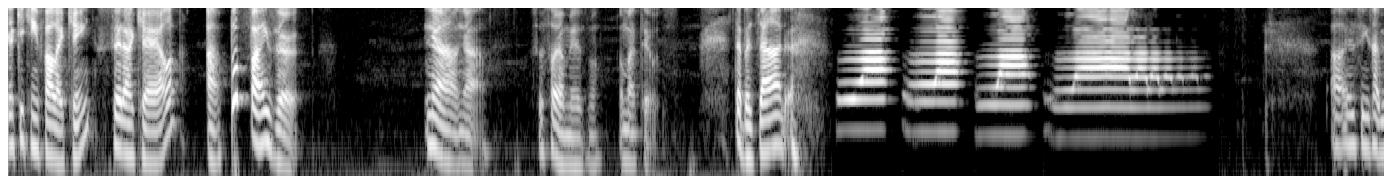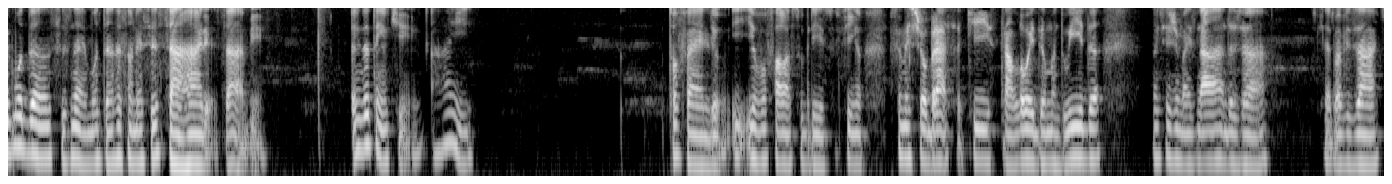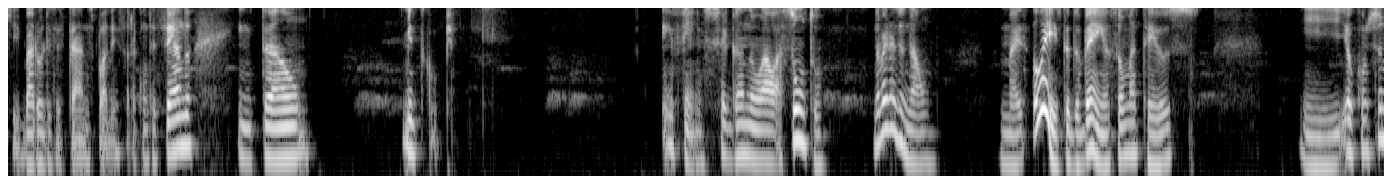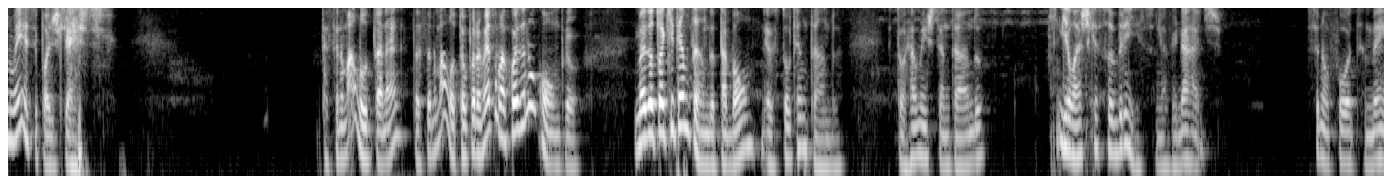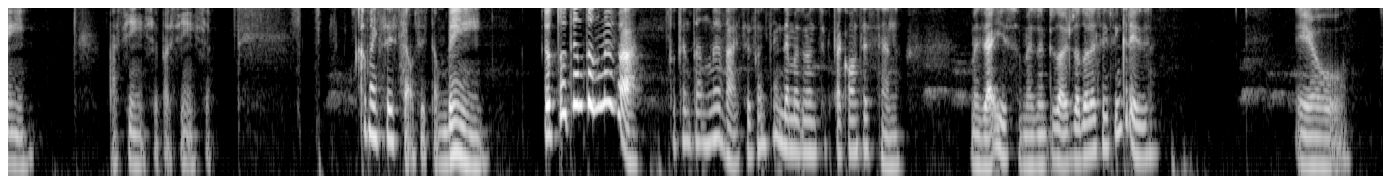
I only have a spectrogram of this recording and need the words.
E aqui quem fala é quem? Será que é ela? A Pfizer. Não, não. Sou só eu mesmo, o Matheus. Tá pesada? Ah, assim, sabe, mudanças, né? Mudanças são necessárias, sabe? Eu ainda tenho que. Ai. Tô velho e eu vou falar sobre isso. Enfim, eu fui mexer o braço aqui, estralou e deu uma doída. Antes de mais nada, já quero avisar que barulhos externos podem estar acontecendo. Então, me desculpe. Enfim, chegando ao assunto, na verdade não. Mas, oi, tudo bem? Eu sou o Matheus. E eu continuei esse podcast. Tá sendo uma luta, né? Tá sendo uma luta. Eu prometo uma coisa e não compro. Mas eu tô aqui tentando, tá bom? Eu estou tentando. Estou realmente tentando. E eu acho que é sobre isso, na é verdade. Se não for também, paciência, paciência. Como é que vocês estão? Vocês estão bem? Eu tô tentando levar. Tô tentando levar. Vocês vão entender mais ou menos o que tá acontecendo. Mas é isso, mais um episódio do Adolescência em Crise. Eu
